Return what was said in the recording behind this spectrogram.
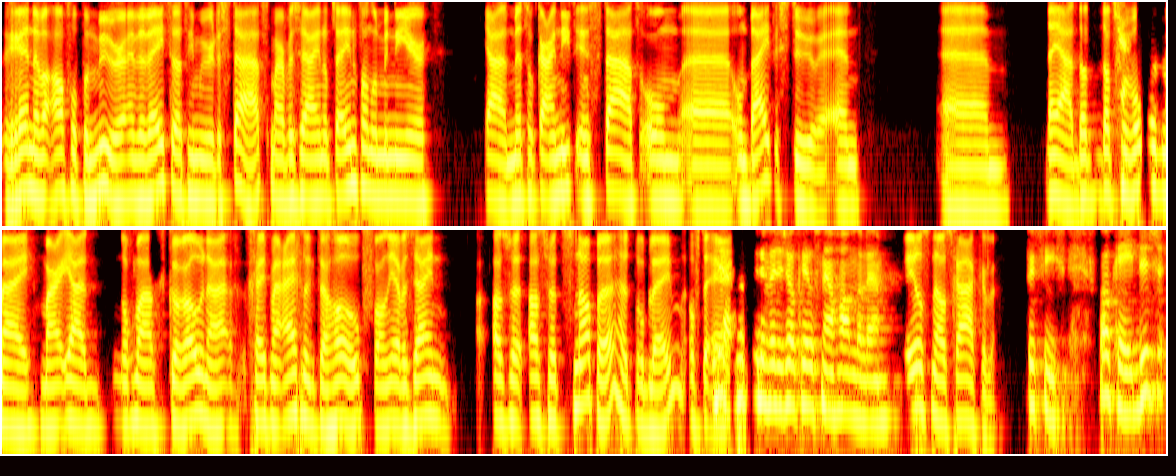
rennen we af op een muur en we weten dat die muur er staat, maar we zijn op de een of andere manier ja, met elkaar niet in staat om, uh, om bij te sturen. En um, nou ja, dat, dat verwondert mij. Maar ja, nogmaals, corona geeft mij eigenlijk de hoop van ja, we zijn als we, als we het snappen, het probleem, of de Ja, dan kunnen we dus ook heel snel handelen. Heel snel schakelen. Precies. Oké, dus uh,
